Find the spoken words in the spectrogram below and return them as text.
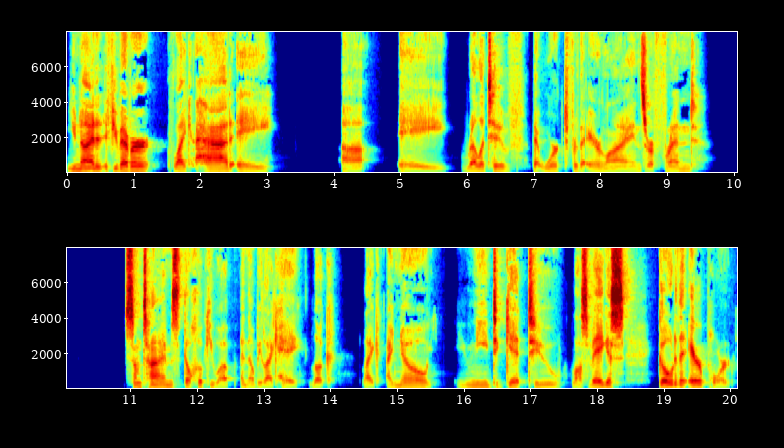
United, if you've ever like had a uh, a relative that worked for the airlines or a friend, sometimes they'll hook you up and they'll be like, "Hey, look, like I know you need to get to Las Vegas. Go to the airport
